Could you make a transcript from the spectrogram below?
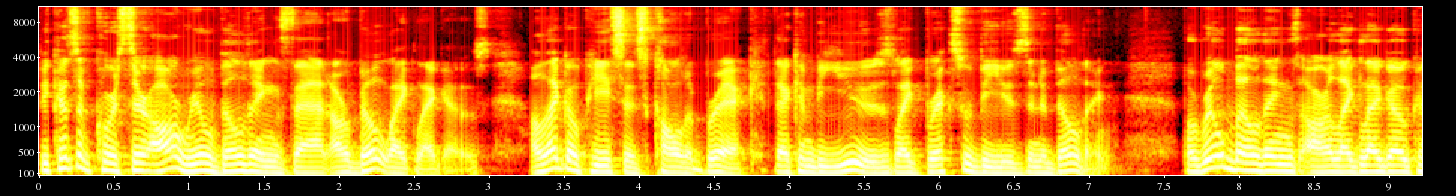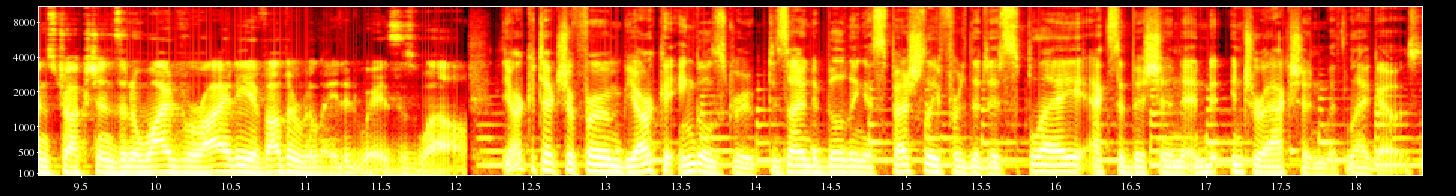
Because of course there are real buildings that are built like Legos. A Lego piece is called a brick that can be used like bricks would be used in a building. But real buildings are like Lego constructions in a wide variety of other related ways as well. The architecture firm Bjarke Ingels Group designed a building especially for the display, exhibition, and interaction with Legos.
